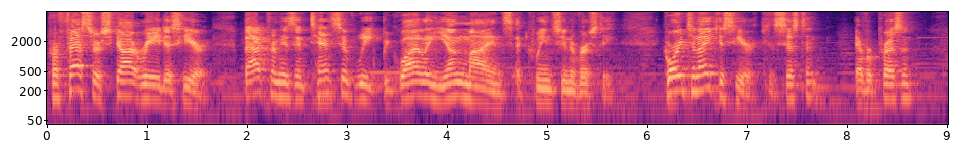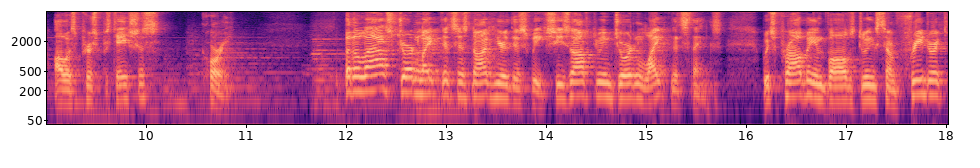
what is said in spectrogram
Professor Scott Reid is here, back from his intensive week beguiling young minds at Queen's University. Kory Teneycke is here, consistent, ever present, always perspicacious. Kory. But alas, Jordan Leichnitz is not here this week. She's off doing Jordan Leichnitz things, which probably involves doing some Friedrich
